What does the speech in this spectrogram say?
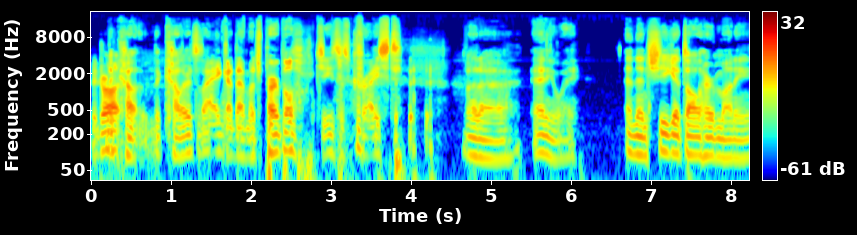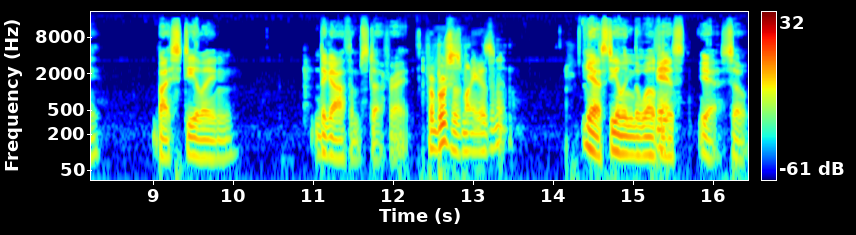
to draw the, it. col- the colors I ain't got that much purple. Jesus Christ. but uh anyway. And then she gets all her money by stealing the Gotham stuff, right? For Bruce's money, isn't it? Yeah, stealing the wealthiest. Yeah. so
